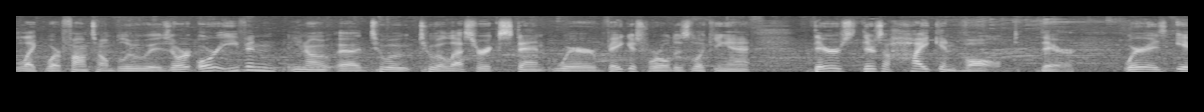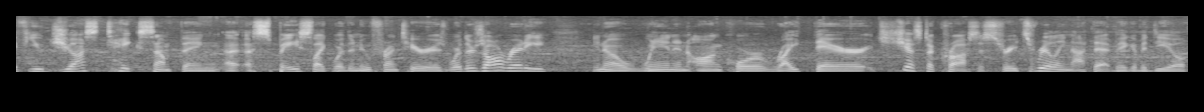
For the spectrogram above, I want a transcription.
like where Fontainebleau is, or or even you know uh, to a, to a lesser extent where Vegas World is looking at. There's there's a hike involved there. Whereas if you just take something, a, a space like where the New Frontier is, where there's already, you know, Wynn and Encore right there, it's just across the street. It's really not that big of a deal.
